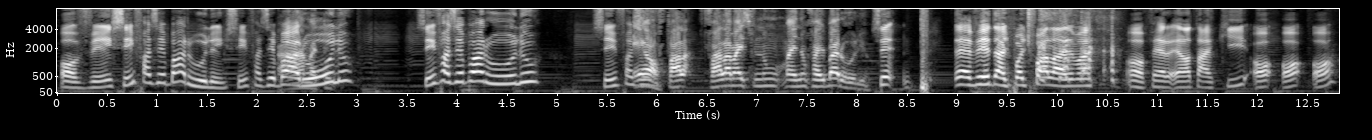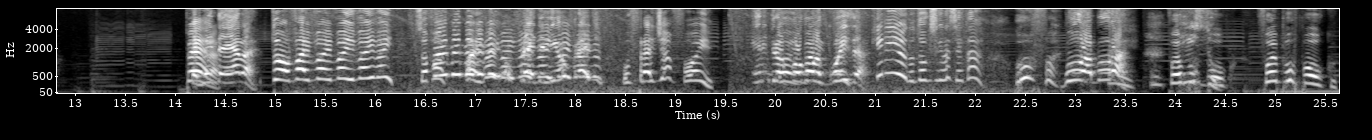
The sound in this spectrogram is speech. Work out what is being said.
Ó, vem sem fazer barulho, hein? Sem fazer Ah, barulho. Sem fazer barulho. Sem fazer. É, ó. Fala, fala mas, não, mas não faz barulho. Sem- É verdade, pode falar, né? Mas. Ó, pera, ela tá aqui, ó, ó, ó. Pera! ela. Tô, vai, vai, vai, vai, vai! Só vai, vai, vai, vai, vai, O Fred ali, vai, o vai, Fred. vai. O Fred já foi! Ele Vai, dropou vai, alguma vai. coisa. Queria, não tô conseguindo acertar! Ufa! Boa, boa. Ai, foi por Isso. pouco. Foi por pouco.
